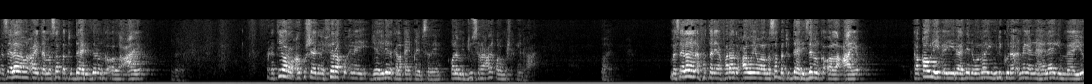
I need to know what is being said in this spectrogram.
Masaladan waxay tahay masabatu dahri zamanka oo la caayo. Marka tii hore waxaan ku sheegnay firaqu inay jaahiliyada kala qeyb qeybsadeen qola majuus raacday qola mushrikiin raacday masaladan afartan iyo afaraad waxaa weya waa masabatu dahri zamanka oo la caayo. Ka qowlihim ay yidhaahdeen wamaa yuhlikunaa annaga na halaagi maayo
